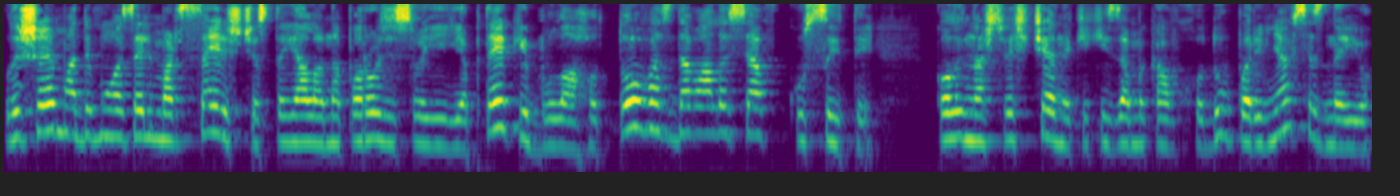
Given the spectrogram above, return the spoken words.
Лише мадемуазель Марсель, що стояла на порозі своєї аптеки, була готова, здавалося, вкусити. Коли наш священик, який замикав ходу, порівнявся з нею,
